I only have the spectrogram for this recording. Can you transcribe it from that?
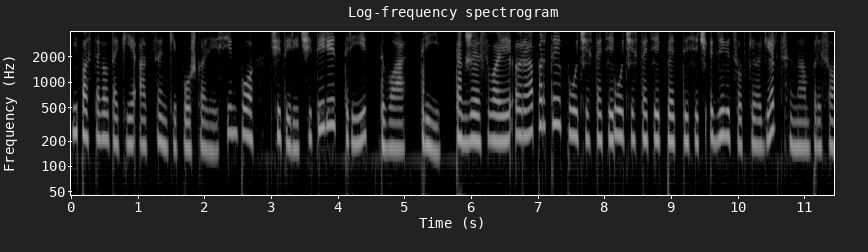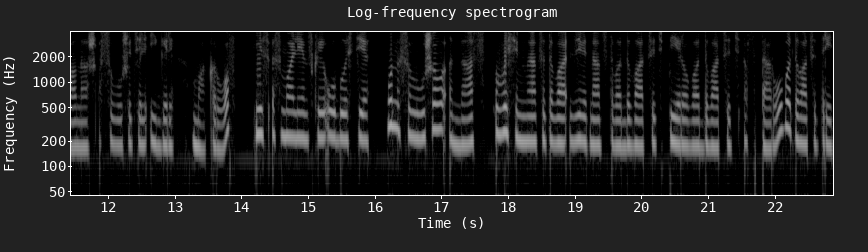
и поставил такие оценки по шкале СИНПО 4, 4, 3, 2, 3. Также свои рапорты по частоте, по частоте 5900 кГц нам прислал наш слушатель Игорь Макров из Смоленской области. Он слушал нас 18, 19, 21, 22, 23,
